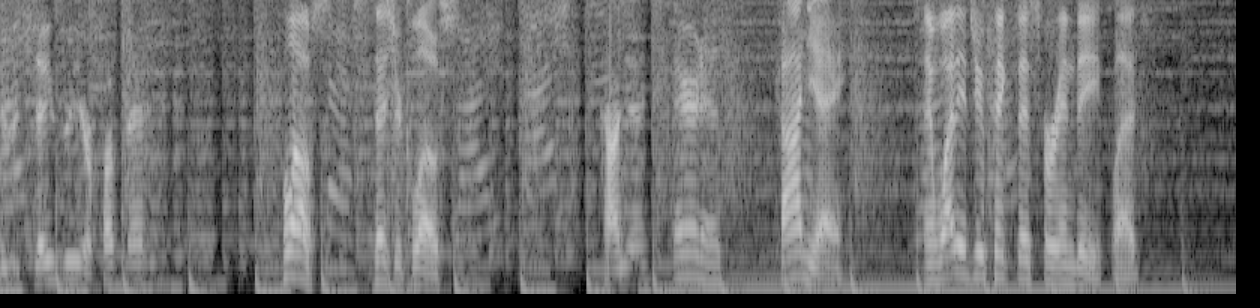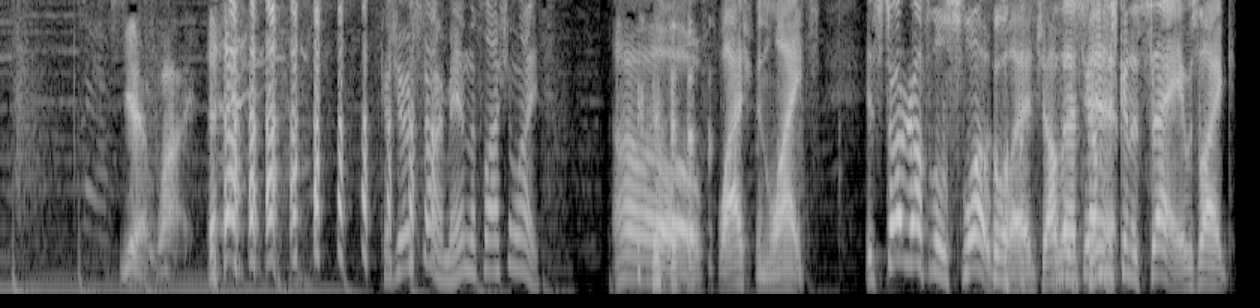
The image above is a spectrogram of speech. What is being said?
it Jay Z or Puff Daddy? Close. Says you're close. Kanye? There it is. Kanye. And why did you pick this for ND, Pledge? Yeah, why? Because you're a star, man. The flashing lights. Oh, flashing lights. It started off a little slow, Pledge. I'm, Well, just, that's I'm just going to say. It was like,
